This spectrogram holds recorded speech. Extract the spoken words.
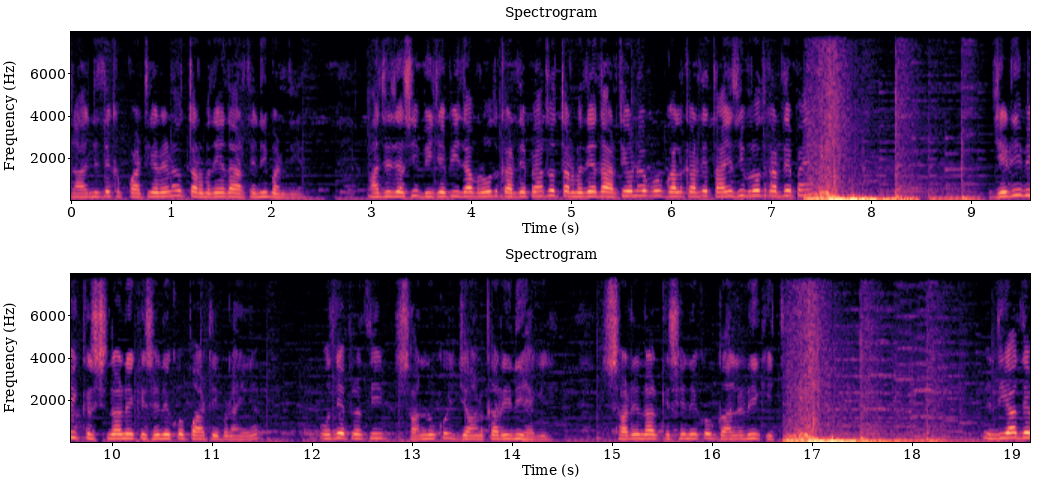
ਰਾਜਨੀਤਿਕ ਪਾਰਟੀਆਂ ਨੇ ਨਾ ਉਹ ਧਰਮ ਦੇ ਆਧਾਰ ਤੇ ਨਹੀਂ ਬਣਦੀਆਂ। ਅੱਜ ਜੇ ਅਸੀਂ ਬੀਜੇਪੀ ਦਾ ਵਿਰੋਧ ਕਰਦੇ ਪਏ ਹਾਂ, ਤਾਂ ਧਰਮ ਦੇ ਆਧਾਰ ਤੇ ਉਹਨੇ ਗੱਲ ਕਰਦੇ, ਤਾਂ ਹੀ ਅਸੀਂ ਵਿਰੋਧ ਕਰਦੇ ਪਏ ਹਾਂ। ਜਿਹੜੀ ਵੀ ਕ੍ਰਿਸ਼ਨਾ ਨੇ ਕਿਸੇ ਨੇ ਕੋਈ ਪਾਰਟੀ ਬਣਾਈ ਹੈ ਉਹਦੇ ਪ੍ਰਤੀ ਸਾਨੂੰ ਕੋਈ ਜਾਣਕਾਰੀ ਨਹੀਂ ਹੈਗੀ। ਸਾਡੇ ਨਾਲ ਕਿਸੇ ਨੇ ਕੋਈ ਗੱਲ ਨਹੀਂ ਕੀਤੀ। ਇੰਡੀਆ ਦੇ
